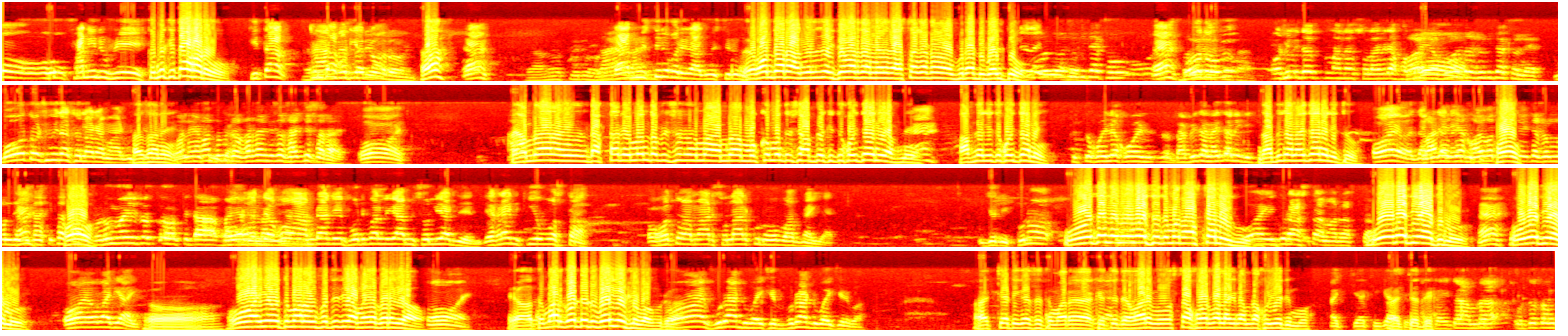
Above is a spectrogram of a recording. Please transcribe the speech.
পানির উপরে তুমি কিতা করো? কিতাব চিন্তা করি। হ্যাঁ? হ্যাঁ? রাজমিস্ত্রি করি রাজমিস্ত্রি এখন তো রাজমিস্ত্রি যেতে পারতাম না রাস্তাঘাট পুরা ডুবাইল তো। হ্যাঁ? বহুত অসুবিধা মানে হয় বহুত অসুবিধা চলার আমার নে মানে আমরা ডাক্তার হিমন্ত বিশ্ব শর্মা আমরা মুখ্যমন্ত্রী সাহেব কিছু কইতে নি আপনি। আপনি কিছু কইতে নেই? কিছু কইলে কই দাবি জানাই জানি কিছু। দাবি জানাই যায় কিছু? ওই জানি জানি হও। হও। সরু মই তো কিতা গেলাম দেখো আমরা যে পরিবার লিয়ে আমি চলি আর দেন দেখলেন কি অবস্থা। হয়তো আমার চলার কোনো অভাব নাই আর। যদি কোনো ও যে নেমে পাইছে তোমার রাস্তা নেই গো। ওই এগুলো রাস্তা আমার রাস্তা। ও বা দিও তুমি? হ্যাঁ। ও বা দিও নি? ওই ও বাড়ি আই ও ও আইও তোমার উপরে দিয়ে ঘরে যাও। ওই। তোমার ঘরটা ডুবাই গেছিল বাবুরা ওই পুরা ডুবাইছে পুরা ডুবাইছে রে বা আচ্ছা ঠিক আছে তোমার খেতে দেওয়ার ব্যবস্থা করবা লাগে আমরা খুঁজে দিব আচ্ছা ঠিক আছে আচ্ছা দেখ এটা আমরা ঊর্ধ্বতম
